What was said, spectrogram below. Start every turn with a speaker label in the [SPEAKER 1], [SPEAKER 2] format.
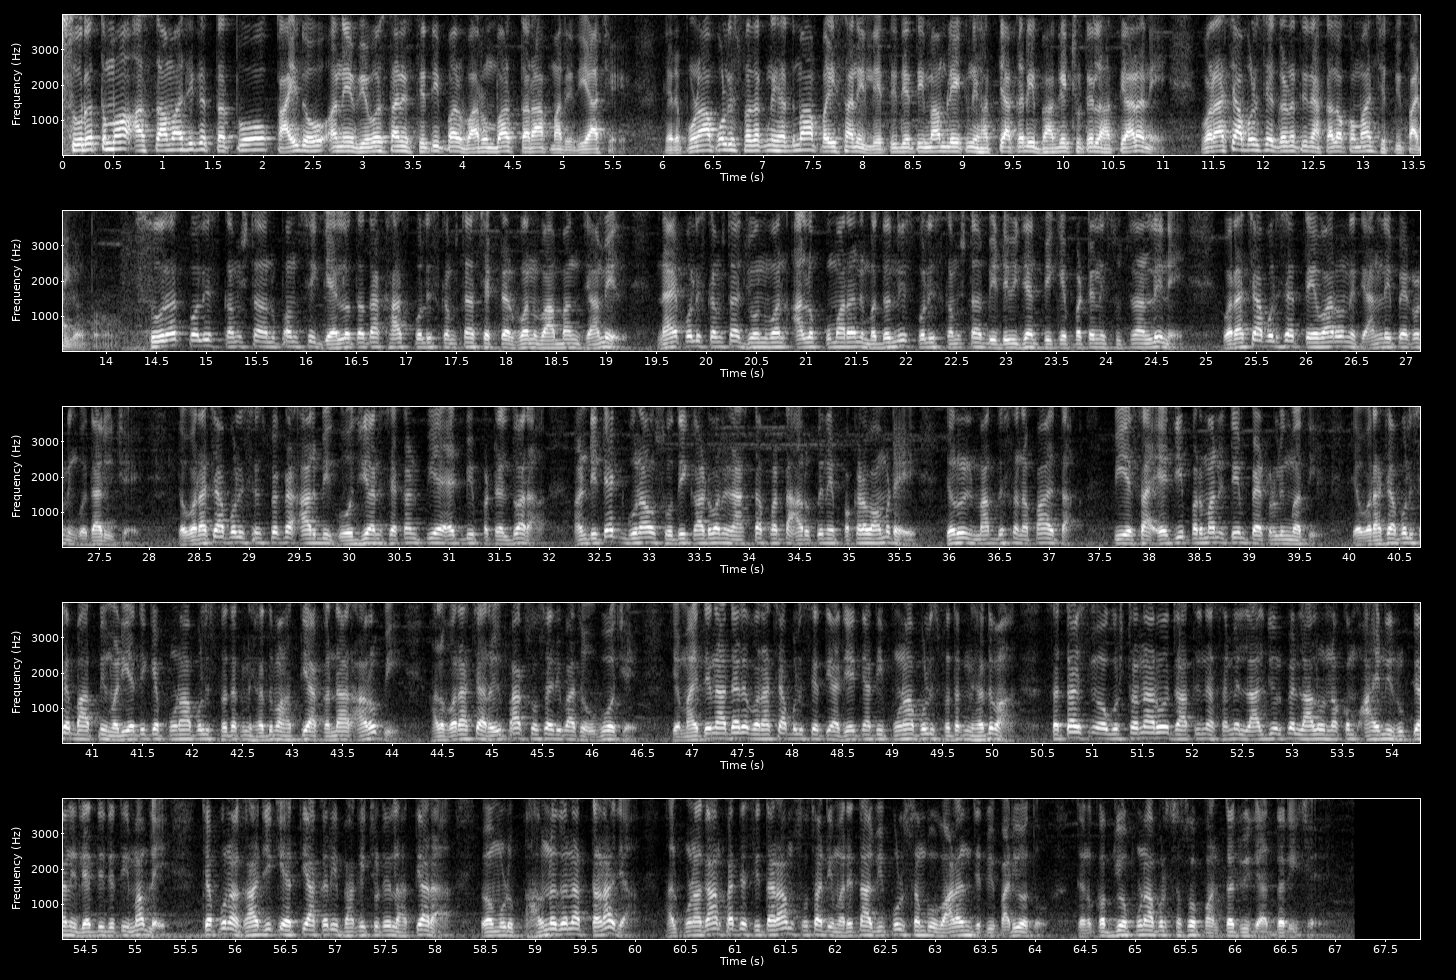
[SPEAKER 1] સુરતમાં અસામાજિક તત્વો કાયદો અને વ્યવસ્થાની સ્થિતિ પર વારંવાર તરાપ મારી રહ્યા છે. જ્યારે પુણા પોલીસ પથકની હદમાં પૈસાની લેતી દેતી મામલે એકની હત્યા કરી ભાગે છૂટેલા હત્યારાને વરાછા પોલીસે ગણતરીના કલાકોમાં ઝડપી પાડ્યો હતો. સુરત પોલીસ કમિશનર અનુપમસિંહ ગેહલોત તથા ખાસ police commissioner sector one Vamang Jamir, નાયબ police commissioner zone one Alok Kumar અને મદદનીશ police commissioner B division P K પટેલની સૂચના લઈને વરાછા પોલીસે તહેવારોને ધ્યાન લઈ પેટ્રોલિંગ વધાર્યું છે. તો Varachha police inspector RB Goji અને સેકન્ડ પીઆઈ એચબી પટેલ દ્વારા અનડિટેક્ટ ગુનાઓ શોધી કાઢવા અને નાસ્તા ફરતા આરોપીને પકડવા માટે જરૂરી માર્ગદર્શન અપાતા પીએસઆઈ એજી પરમાની ટીમ પેટ્રોલિંગમાં હતી તે વરાછા પોલીસે બાતમી મળી હતી કે પુણા પોલીસ પથકની હદમાં હત્યા કરનાર આરોપી હાલ વરાછા રવિપાક સોસાયટી પાસે ઊભો છે. જે માહિતીના આધારે વરાછા પોલીસે ત્યાં જઈ ત્યાંથી પુણા પોલીસ પથકની હદમાં સત્તાવીસમી ઓગસ્ટના રોજ રાત્રિના સમયે લાલજી રૂપે લાલુ નકમ આહીની રૂપિયાની લેતી દેતી મામલે ચપ્પુના ઘાજીકી હત્યા કરી ભાગી છૂટેલા હત્યારા એવા મૂળ ભાવનગરના તળાજા હાલ પુણા ગામ ખાતે સીતારામ સોસાયટીમાં રહેતા વિપુલ શંભુ વાળાને ઝડપી પાડ્યો હતો તેનો કબજો પુણા પર છસો પાંચ તજવીજ હાથ ધરી છે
